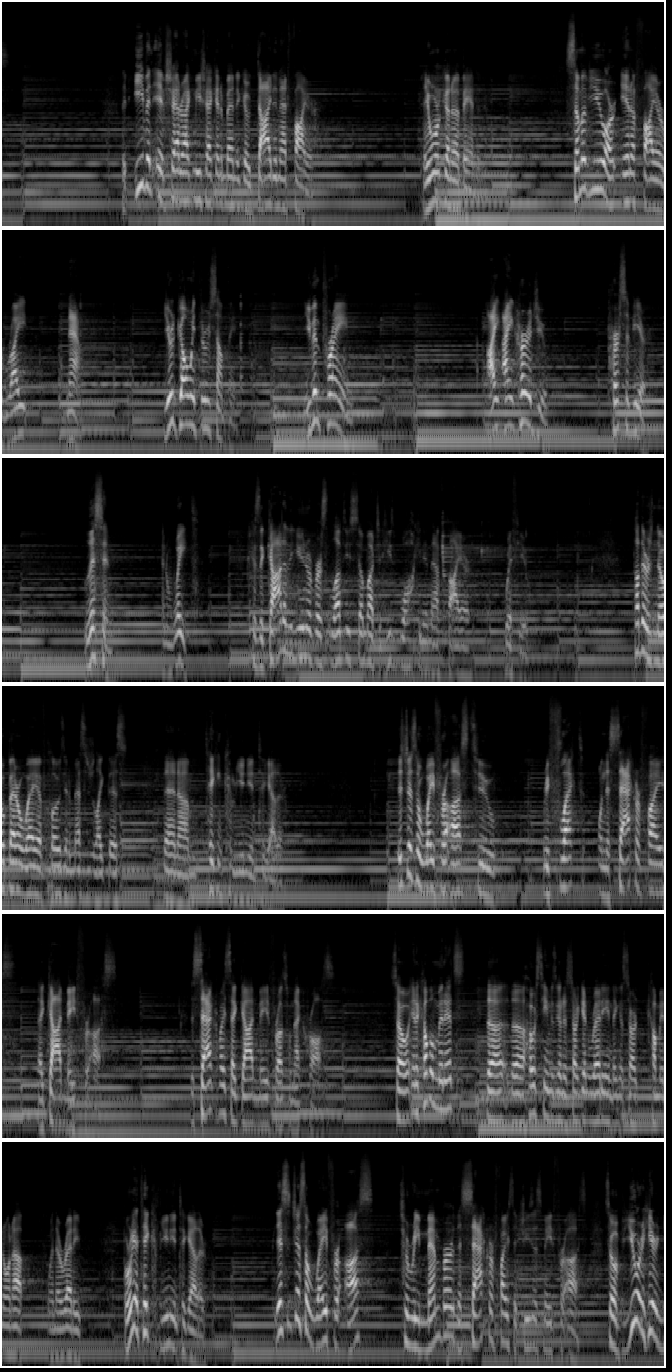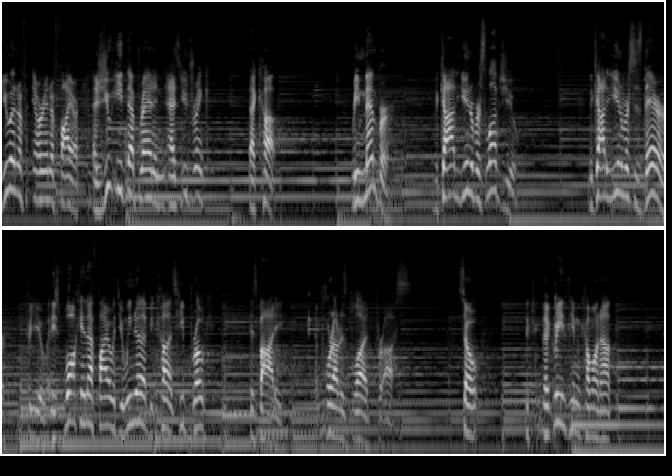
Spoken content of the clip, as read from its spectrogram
That even if Shadrach, Meshach, and Abednego died in that fire, they weren't going to abandon him. Some of you are in a fire right now. You're going through something. You've been praying. I, I encourage you persevere, listen, and wait. Because the God of the universe loves you so much that He's walking in that fire with you. I thought there was no better way of closing a message like this than um, taking communion together. It's just a way for us to reflect on the sacrifice that God made for us. The sacrifice that God made for us on that cross. So, in a couple minutes, the, the host team is going to start getting ready and they can start coming on up when they're ready. But we're going to take communion together. This is just a way for us to remember the sacrifice that Jesus made for us. So if you are here and you are in a fire, as you eat that bread and as you drink that cup, remember the God of the universe loves you. The God of the universe is there for you, and He's walking in that fire with you. We know that because He broke His body and poured out His blood for us. So the, the green team can come on up.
